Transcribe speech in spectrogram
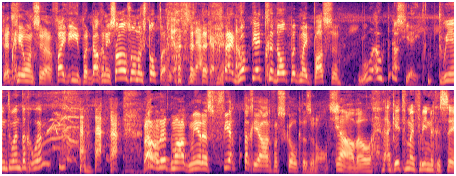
Dit gee ons so 5 uur per dag in die saal sonder stoppe. Ja, lekker. Ek hoop jy het geduld met my pas. Hoe oud is jy? 22 oom? Wel, dit maak meer as 40 jaar verskil tussen ons. Ja, wel, ek het vir my vriende gesê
